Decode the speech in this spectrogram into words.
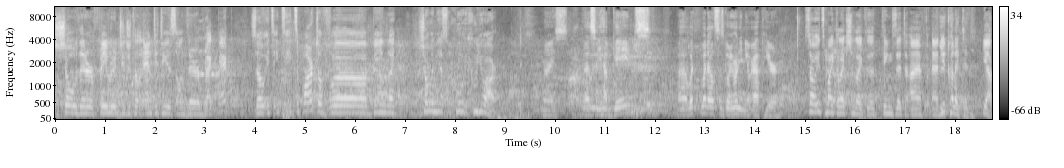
show their favorite digital entities on their backpack. So it's it's it's a part of uh, being like showing us who who you are. Nice. Uh, so you have games. Uh, what what else is going on in your app here? So it's my collection, like the things that I've added. You collected. Yeah.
